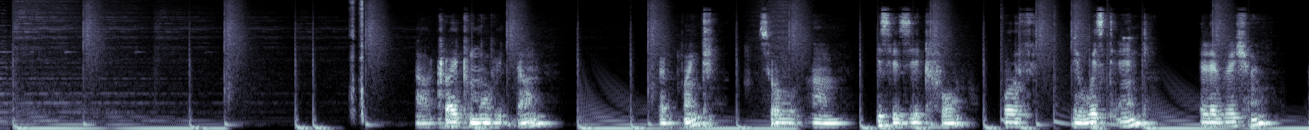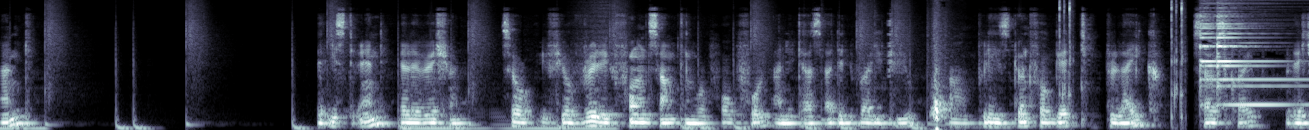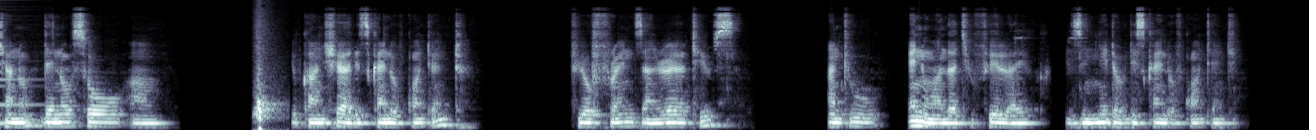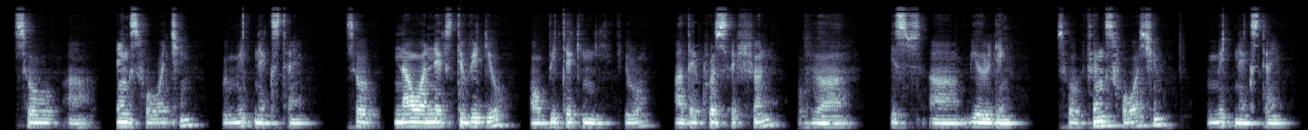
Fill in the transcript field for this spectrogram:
I'll try to move it down that point. So um, this is it for both the west end elevation and the east end elevation. So if you've really found something helpful and it has added value to you um, please don't forget to like subscribe to the channel. Then also um, you can share this kind of content to your friends and relatives and to anyone that you feel like is in need of this kind of content. So uh, thanks for watching. We meet next time. So in our next video i'll be taking you uh, the cross section of uh, this uh, building. So thanks for watching. We meet next time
